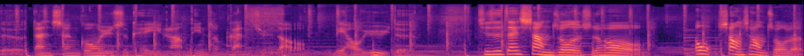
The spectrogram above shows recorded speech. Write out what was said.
的单身公寓是可以让听众感觉到疗愈的。其实，在上周的时候，哦，上上周了，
